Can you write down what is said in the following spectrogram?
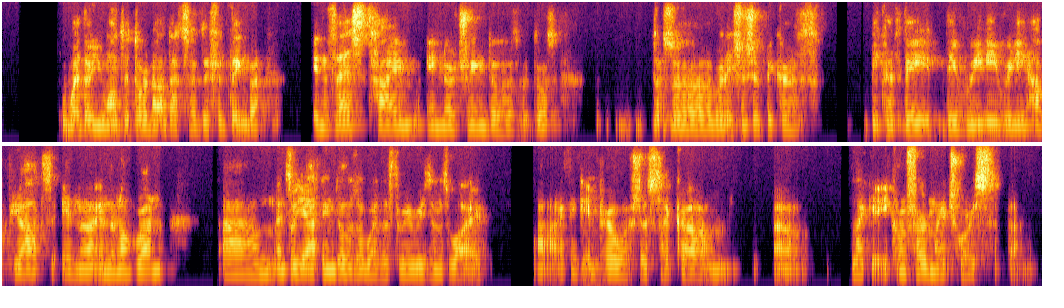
whether you want it or not that's a different thing. But invest time in nurturing those those those uh, relationships because because they they really really help you out in uh, in the long run um, and so, yeah, I think those were the three reasons why uh, I think mm-hmm. Imperial was just like, um, uh, like it confirmed my choice. Um,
